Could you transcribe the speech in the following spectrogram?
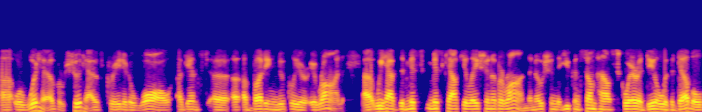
uh, or would have or should have created a wall against uh, a budding nuclear Iran. Uh, we have the mis- miscalculation of Iran, the notion that you can somehow square a deal with the devil,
